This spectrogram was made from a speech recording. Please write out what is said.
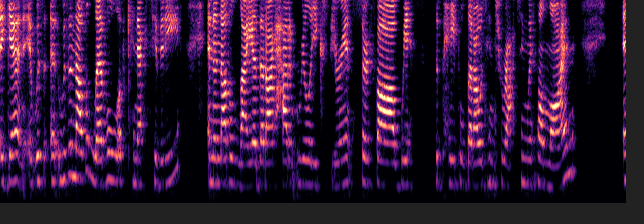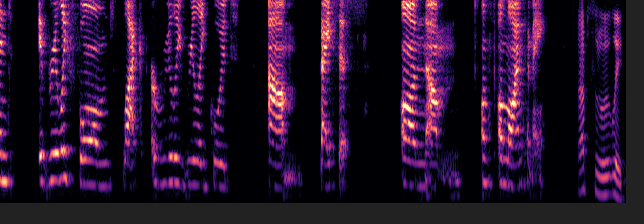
again, it was it was another level of connectivity and another layer that I hadn't really experienced so far with the people that I was interacting with online. And it really formed like a really, really good um, basis on, um, on online for me. Absolutely.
